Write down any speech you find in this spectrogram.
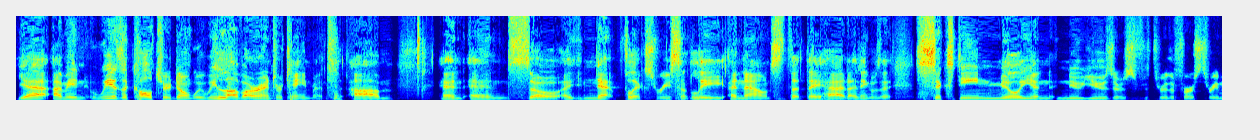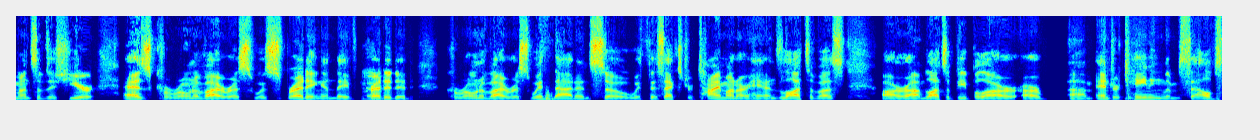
Yeah, I mean, we as a culture, don't we? We love our entertainment, um, and and so uh, Netflix recently announced that they had, I think it was a 16 million new users through the first three months of this year as coronavirus was spreading, and they've yeah. credited coronavirus with that. And so, with this extra time on our hands, lots of us are, um, lots of people are are um, entertaining themselves.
